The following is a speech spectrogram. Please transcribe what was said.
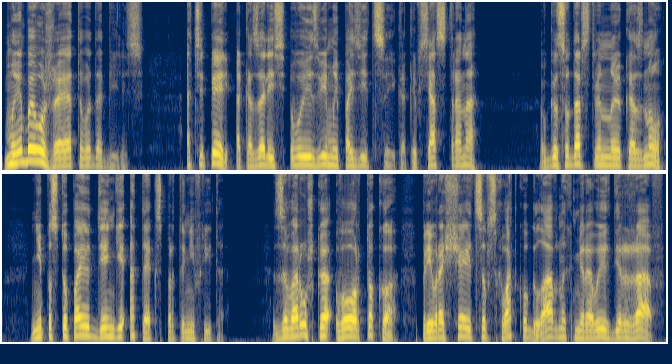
мы бы уже этого добились. А теперь оказались в уязвимой позиции, как и вся страна. В государственную казну не поступают деньги от экспорта нефрита. Заварушка в Ортоко превращается в схватку главных мировых держав,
